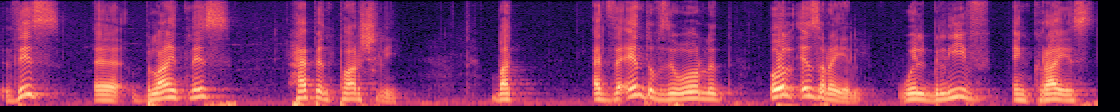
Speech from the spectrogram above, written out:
this uh, blindness happened partially, but at the end of the world, all Israel will believe in Christ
